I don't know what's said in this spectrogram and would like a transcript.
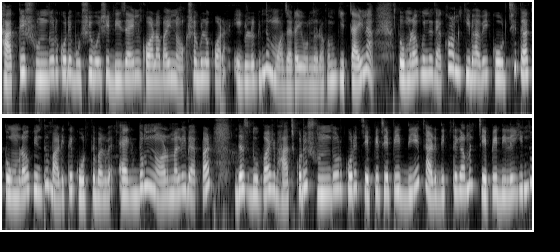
হাতে সুন্দর করে বসে বসে ডিজাইন করা বা এই নকশাগুলো করা, এগুলো কিন্তু মজাটাই অন্যরকম কি, তাই না? তোমরাও কিন্তু দেখো আমি কীভাবে করছি তা তোমরাও কিন্তু বাড়িতে করতে পারবে। একদম নর্মালি ব্যাপার জাস্ট দুপাশ ভাঁজ করে সুন্দর করে চেপে চেপে দিয়ে চারিদিক থেকে আমার চেপে দিলেই কিন্তু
